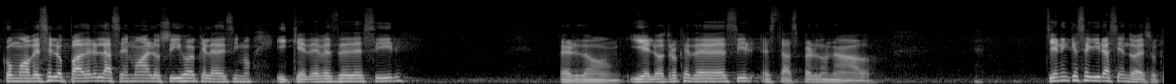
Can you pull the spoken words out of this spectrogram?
como a veces los padres le hacemos a los hijos que le decimos, ¿y qué debes de decir? Perdón. Y el otro que debe decir, estás perdonado. Tienen que seguir haciendo eso, ¿ok,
